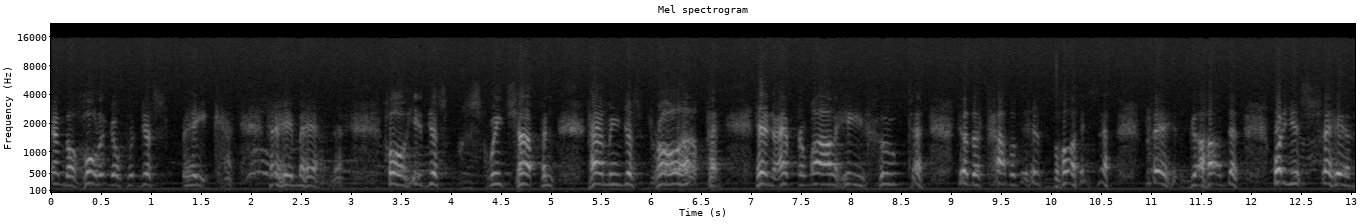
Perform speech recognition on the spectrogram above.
And the Holy Ghost would just speak. Amen. Oh, he'd just screech up and, I mean, just draw up. And after a while, he hooped to the top of his voice. Praise God. What are you saying?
